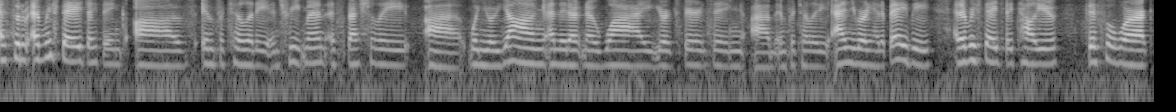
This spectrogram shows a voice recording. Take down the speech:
at sort of every stage, I think, of infertility and treatment, especially uh, when you're young and they don't know why you're experiencing um, infertility and you've already had a baby, at every stage they tell you, this will work,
